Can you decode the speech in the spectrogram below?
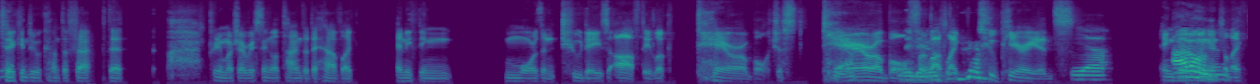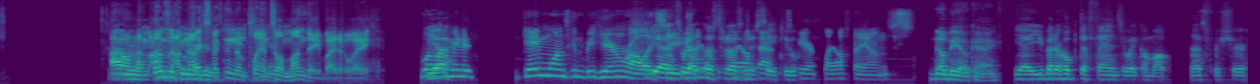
take into account the fact that pretty much every single time that they have like anything more than two days off, they look terrible, just terrible they for do. about like two periods. Yeah, and going into like I don't know. I'm, I'm, I'm not expecting them to play until. Monday. By the way, Well, Yeah. I mean, it, game one's going to be here in Raleigh, Yeah, so that's you're what I- going to have that's what I was playoff gonna say, too. atmosphere, Playoff fans. They'll be okay. yeah. You better hope the fans wake them up. That's for sure.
